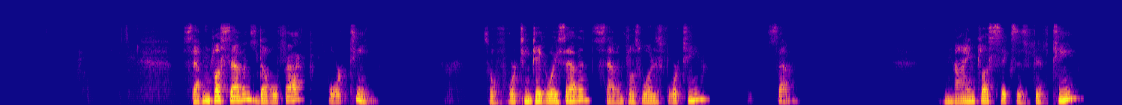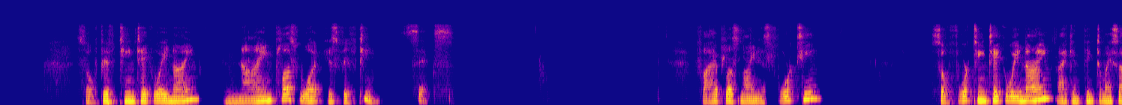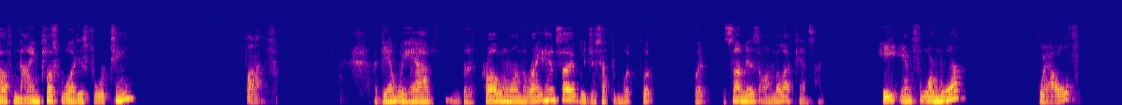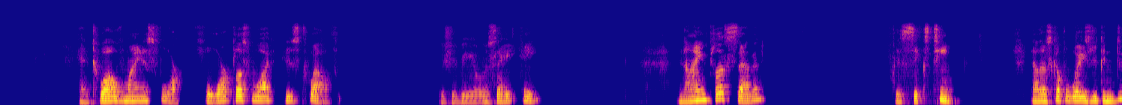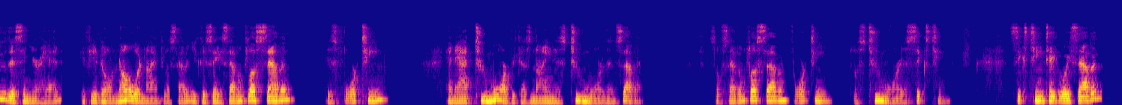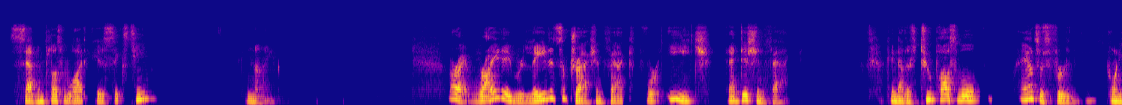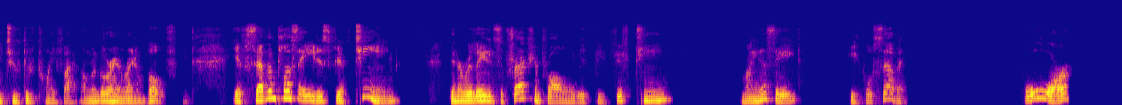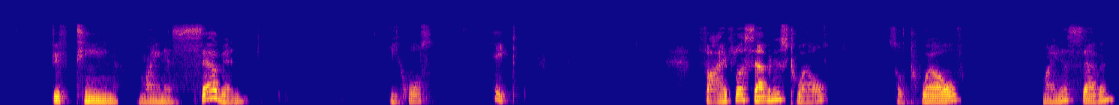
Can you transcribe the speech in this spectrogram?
7 plus 7 is double fact, 14. So 14 take away 7. 7 plus what is 14? 7. 9 plus 6 is 15. So 15 take away 9. 9 plus what is 15? 6. 5 plus 9 is 14. So 14 take away 9. I can think to myself, 9 plus what is 14? 5. Again, we have the problem on the right-hand side. We just have to put, what the sum is on the left-hand side. 8 and 4 more, 12. And 12 minus 4. 4 plus what is 12? We should be able to say 8. 9 plus 7 is 16. Now, there's a couple ways you can do this in your head. If you don't know what 9 plus 7, you could say 7 plus 7 is 14 and add 2 more because 9 is 2 more than 7. So 7 plus 7, 14, plus 2 more is 16. 16 take away 7. 7 plus what is 16? 9. All right, write a related subtraction fact for each addition fact. Okay, now there's two possible answers for 22 through 25. I'm going to go ahead and write them both. If 7 plus 8 is 15, then a related subtraction problem would be 15 minus 8 equals 7. Or 15 minus 7 equals 8. 5 plus 7 is 12. So 12 minus 7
